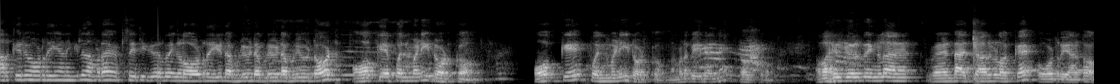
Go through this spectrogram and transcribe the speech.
ആർക്കെങ്കിലും ഓർഡർ ചെയ്യണമെങ്കിൽ നമ്മുടെ വെബ്സൈറ്റിൽ കയറി നിങ്ങൾ ഓർഡർ ചെയ്യുക. W W W dot OK Ponmani dot com OK Ponmani dot com നമ്മുടെ പേര് തന്നെ. ഡോട്ട് കോം അപ്പൊ അതിൽ കയറി നിങ്ങൾ വേണ്ട അച്ചാറുകളൊക്കെ ഓർഡർ ചെയ്യാം കേട്ടോ.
